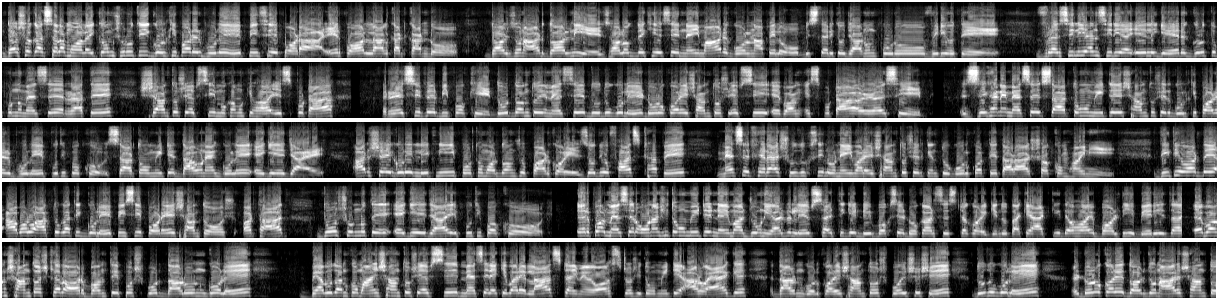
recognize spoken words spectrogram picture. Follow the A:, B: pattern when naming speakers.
A: দর্শক, আসসালামু আলাইকুম। শুরুতেই গোলকিপারের ভুলে পিছিয়ে পড়া, এরপর লাল কার্ড কাণ্ড। দশজন আর দল নিয়ে ঝলক দেখিয়েছে নেইমার, গোল না পেল বিস্তারিত জানুন পুরো ভিডিওতে। ব্রাজিলিয়ান সিরিয়া এ লিগের গুরুত্বপূর্ণ ম্যাচে রাতে সান্তোস এফসি মুখোমুখি হয় স্পোটা রেসিফের বিপক্ষে। দুর্দান্ত এই ম্যাচে দু গোলে ডোরো করে সান্তোস এফসি এবং স্পোটা রেসিভ যেখানে ম্যাচের চারতম মিটে সান্তোষের গোলকিপারের ভুলে প্রতিপক্ষ। চারতম মিনিটে দারুণ এক গোলে এগিয়ে যায়। আর সেই গোলে লিড নিয়েই প্রথম অর্ধাংশ পার করে। যদিও ফার্স্ট হাফে ম্যাচে ফেরার সুযোগ ছিল নেইমারের সান্তোষের কিন্তু গোল করতে তারা সক্ষম হয়নি। দ্বিতীয় অর্ধে আবারও আত্মঘাতিক গোলে পিছিয়ে পড়ে সান্তোষ অর্থাৎ দু শূন্যতে এগিয়ে যায় প্রতিপক্ষ। এরপর ম্যাচের উনাশিতম মিনিটে নেইমার জুনিয়র লেফট সাইড থেকে ডিপ বক্সে ঢোকার চেষ্টা করে, কিন্তু তাকে আটকে দেওয়া হয়, বলটি বেরিয়ে যায় এবং সান্তোষ খেলোয়াড় বন্তে পুষ্পর দারুণ গোলে ব্যবধান কমান সান্তোষ এফসি ম্যাচের একেবারে লাস্ট টাইমে অষ্টশীতম মিনিটে আরও এক দারুণ গোল করে সান্তোষ, পরিশেষে দুদু গোলে ডোরো করে দশজন আর শান্ত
